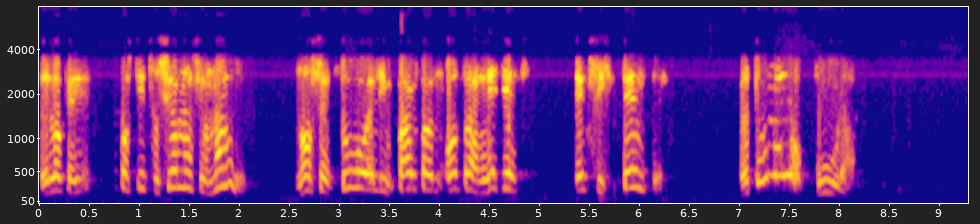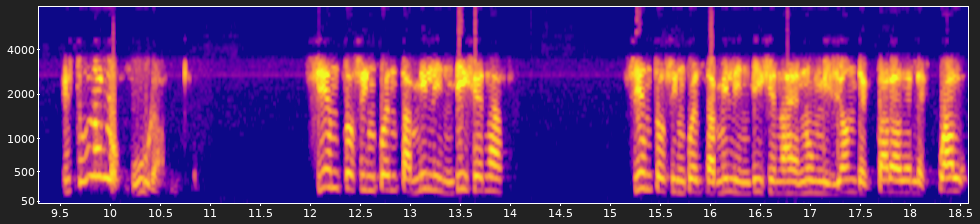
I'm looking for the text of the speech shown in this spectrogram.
de lo que dice la Constitución Nacional. No se tuvo el impacto en otras leyes existentes. Esto es una locura. Esto es una locura. 150 mil indígenas 150 mil indígenas en un millón de hectáreas, de los, cuales,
